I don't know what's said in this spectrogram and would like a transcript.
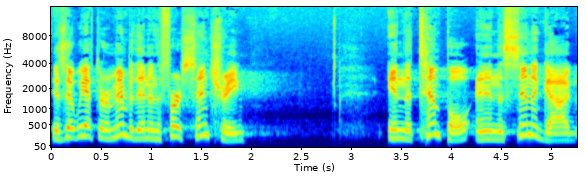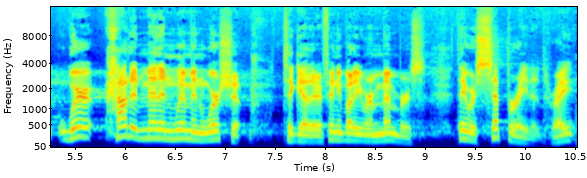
is that we have to remember that in the first century, in the temple and in the synagogue, where, how did men and women worship together? If anybody remembers, they were separated, right?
